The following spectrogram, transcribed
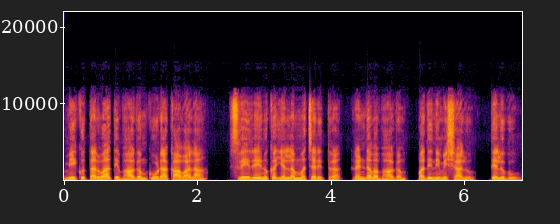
మీకు తర్వాతి భాగం కూడా కావాలా? శ్రీ రేణుక ఎల్లమ్మ చరిత్ర రెండవ భాగం పది నిమిషాలు తెలుగు.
